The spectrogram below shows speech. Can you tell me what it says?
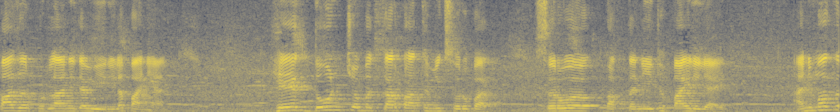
पाझर फुटला आणि त्या विहिरीला पाणी आलं. हे एक दोन चमत्कार प्राथमिक स्वरूपात सर्व भक्तांनी इथं पाहिलेले आहेत. आणि मग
